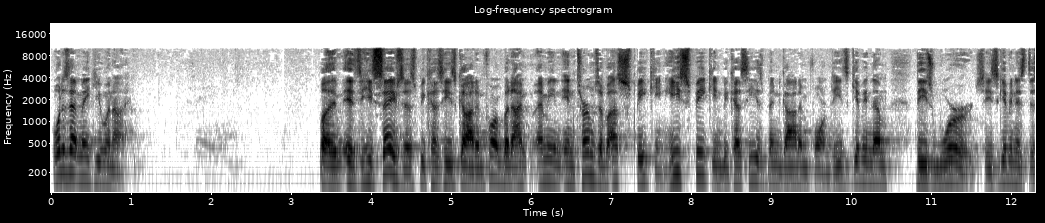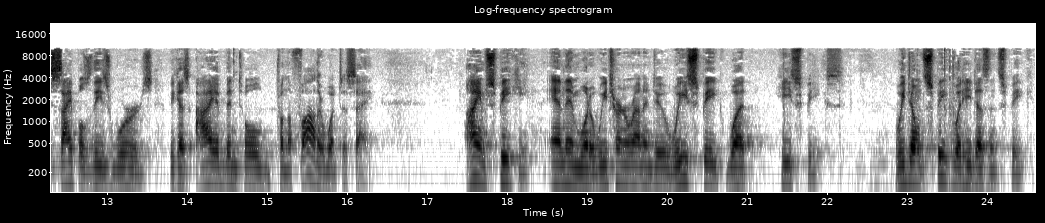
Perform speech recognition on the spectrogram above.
What does that make you and I? Well, he saves us because he's God informed. But I'm, i mean, in terms of us speaking, he's speaking because he has been God informed. He's giving them these words. He's giving his disciples these words because I have been told from the Father what to say. I am speaking. And then what do we turn around and do? We speak what he speaks. We don't speak what he doesn't speak.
